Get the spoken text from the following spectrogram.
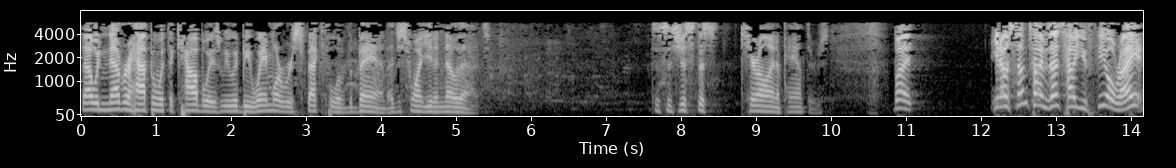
That would never happen with the Cowboys. We would be way more respectful of the band. I just want you to know that. This is just this Carolina Panthers. But, you know, sometimes that's how you feel, right?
